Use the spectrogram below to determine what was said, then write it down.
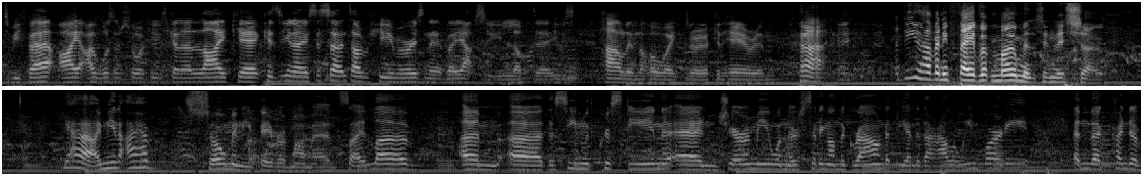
to be fair, I, I wasn't sure if he was going to like it because you know it's a certain type of humour, isn't it? But he absolutely loved it. He was howling the whole way through. I could hear him. Do you have any favourite moments in this show? Yeah, I mean, I have so many favorite moments. I love um, uh, the scene with Christine and Jeremy when they're sitting on the ground at the end of the Halloween party, and the kind of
